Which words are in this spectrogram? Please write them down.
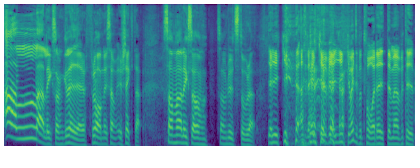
alla liksom, grejer från liksom, ursäkta. Som har liksom, som blivit stora. Jag gick, alltså det här är kul för jag gick faktiskt på två dejter men för typ,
